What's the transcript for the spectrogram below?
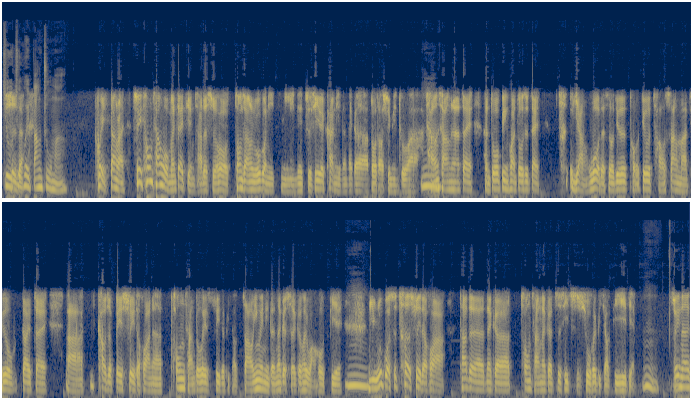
就就会帮助吗？会，当然，所以通常我们在检查的时候，通常如果你你你仔细的看你的那个多导睡眠图啊，嗯常常呢，在很多病患都是在仰卧的时候，就是头就朝上嘛，就在在啊、靠着背睡的话呢，通常都会睡得比较糟，因为你的那个舌根会往后跌。嗯你如果是侧睡的话，它的那个通常那个窒息指数会比较低一点。嗯，所以呢，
